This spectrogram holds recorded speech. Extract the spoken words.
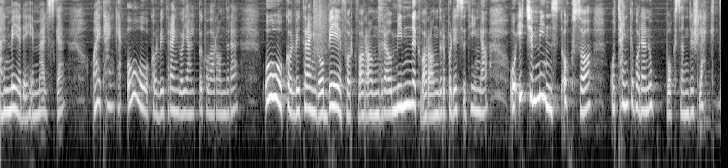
enn med det himmelske. Og jeg tenker å, hvor vi trenger å hjelpe hverandre. Å, hvor vi trenger å be for hverandre og minne hverandre på disse tingene. Og ikke minst også å tenke på den oppvoksende slekt.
